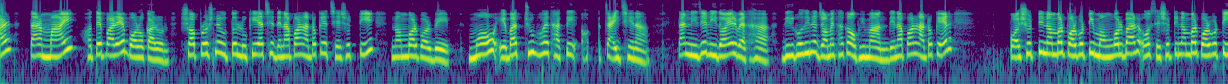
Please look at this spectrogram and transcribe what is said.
আর তার মাই হতে পারে বড় কারণ। সব প্রশ্নের উত্তর লুকিয়ে আছে দেনাপাড়া নাটকের ছেষট্টি নম্বর পর্বে। মৌ এবার চুপ হয়ে থাকতে চাইছে না। তার নিজের হৃদয়ের ব্যথা, দীর্ঘদিনে জমে থাকা অভিমান। দেনাপাড়া নাটকের পঁয়ষট্টি নম্বর পর্বটি মঙ্গলবার ও ছেষট্টি নম্বর পর্বটি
